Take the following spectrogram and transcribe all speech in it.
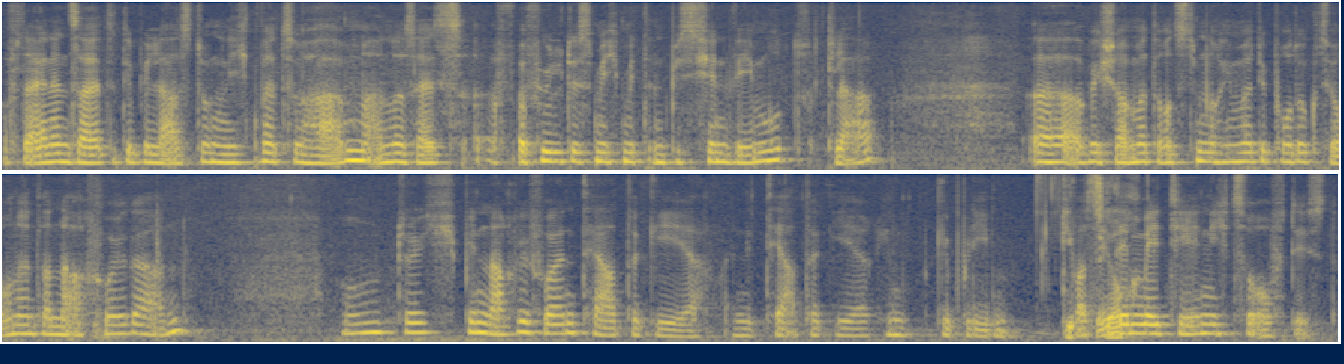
auf der einen Seite die Belastung nicht mehr zu haben, andererseits erfüllt es mich mit ein bisschen Wehmut, klar. Äh, aber ich schaue mir trotzdem noch immer die Produktionen der Nachfolger an. Und ich bin nach wie vor ein Theatergeher, eine Theatergeherin geblieben, Gibt's was in dem Metier nicht so oft ist.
